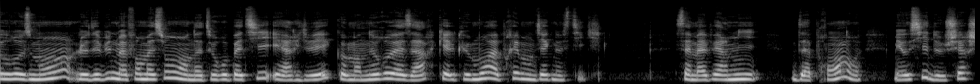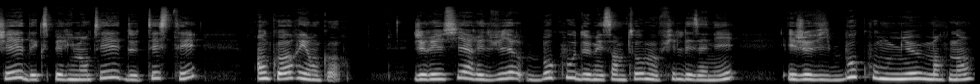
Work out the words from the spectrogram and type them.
Heureusement, le début de ma formation en naturopathie est arrivé comme un heureux hasard quelques mois après mon diagnostic. Ça m'a permis d'apprendre, mais aussi de chercher, d'expérimenter, de tester encore et encore. J'ai réussi à réduire beaucoup de mes symptômes au fil des années et je vis beaucoup mieux maintenant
